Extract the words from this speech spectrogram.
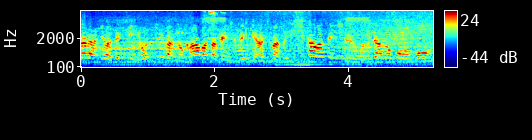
さらにはデッキン40番の川端選手、デッキン8番の石川選手、こちらの方もこ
